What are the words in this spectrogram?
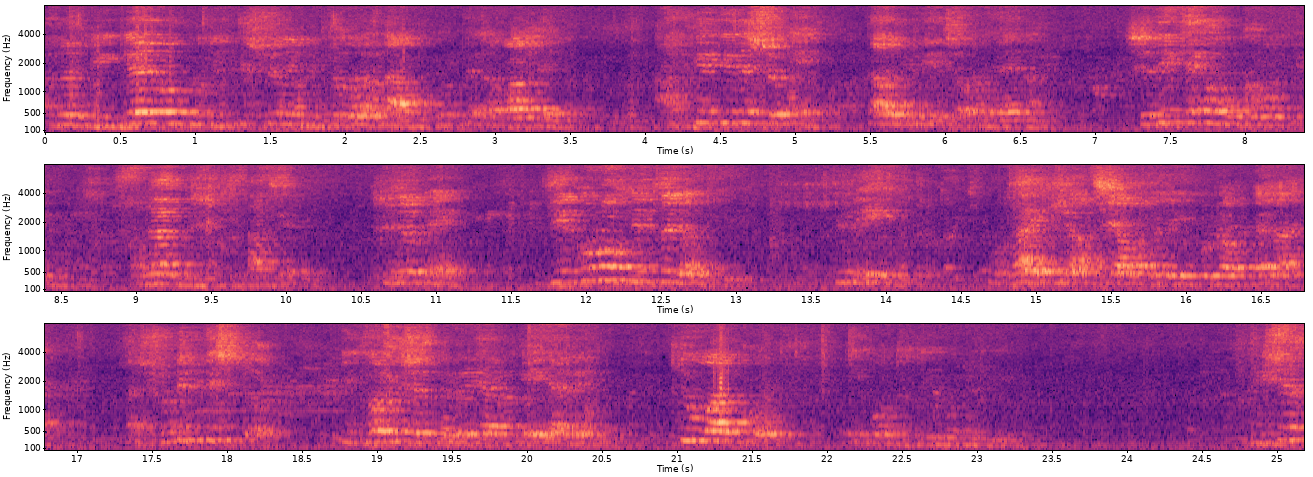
আমরা বিজ্ঞান এবং প্রযুক্তির সঙ্গে যুক্ত করা না করতে না পারলে আজকের দিনের সঙ্গে তাল মিলিয়ে চলা যায় না। সেদিক থেকেও মুখ্যমন্ত্রী সজাগ দৃষ্টি আছে। সেজন্য যে কোনো তীর্থযাত্রী, তিনি কোথায় কি আছে আমাদের সুনির্দিষ্ট ইনফরমেশন পেয়ে যাবেন কিউআর এই পদ্ধতির বিশেষ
